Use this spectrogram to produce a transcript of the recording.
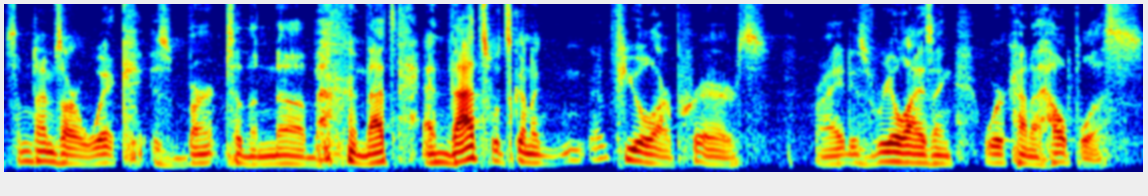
Sometimes our wick is burnt to the nub, and that's, and that's what's going to fuel our prayers, right? Is realizing we're kind of helpless.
